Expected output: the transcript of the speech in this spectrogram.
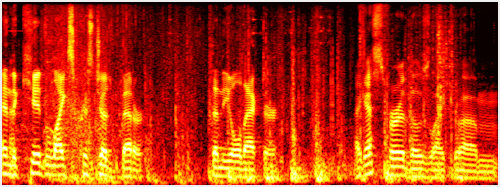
and the kid likes Chris Judge better than the old actor. I guess for those like um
